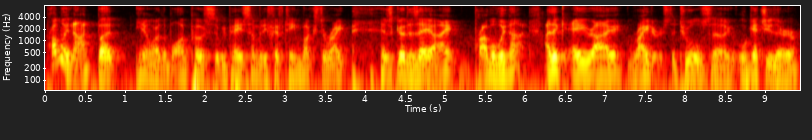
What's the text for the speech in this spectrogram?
Probably not, but you know, are the blog posts that we pay somebody 15 bucks to write as good as AI? Probably not. I think AI writers, the tools uh, will get you there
